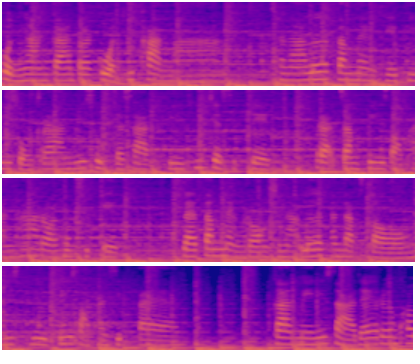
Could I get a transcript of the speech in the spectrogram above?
ผลงานการประกวดที่ผ่านมา ชนะเลิศตำแหน่งเทพีสงกรานต์วิสุทธิกษัตริย์ปีที่ 77 ประจำปี 2561 และตำแหน่งรองชนะเลิศอันดับ 2 Miss Beauty 2018 การเมนิสาได้เริ่มเข้า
